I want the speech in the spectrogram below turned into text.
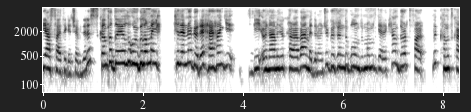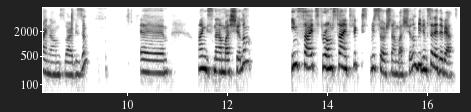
diğer slayta geçebiliriz. Kanıta dayalı uygulama ilkelerine göre herhangi bir önemli bir karar vermeden önce göz önünde bulundurmamız gereken dört farklı kanıt kaynağımız var bizim. E, hangisinden başlayalım? Insights from Scientific Research'ten başlayalım. Bilimsel edebiyat.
